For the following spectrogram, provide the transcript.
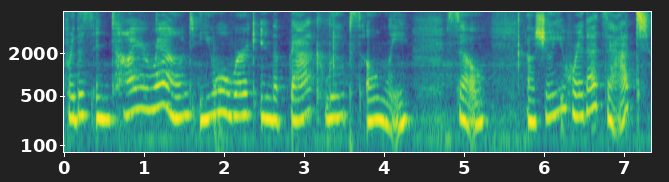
for this entire round you will work in the back loops only so I'll show you where that's at.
